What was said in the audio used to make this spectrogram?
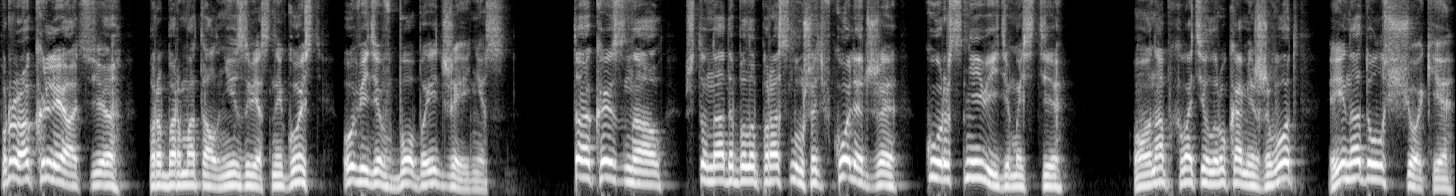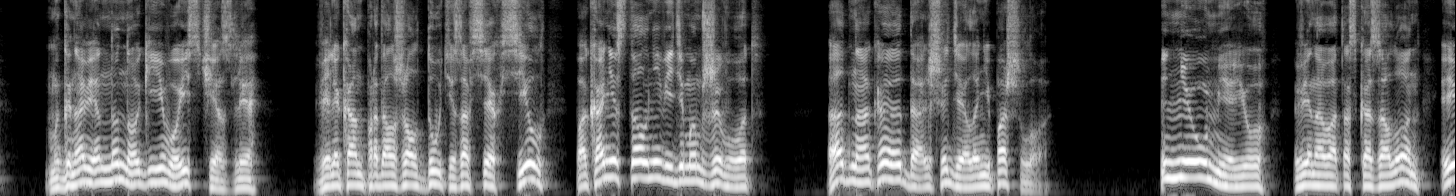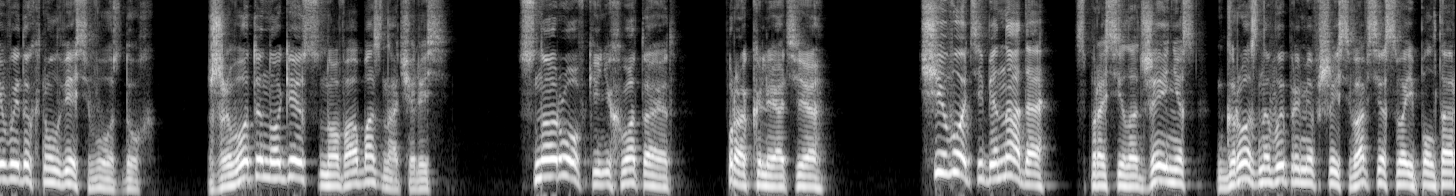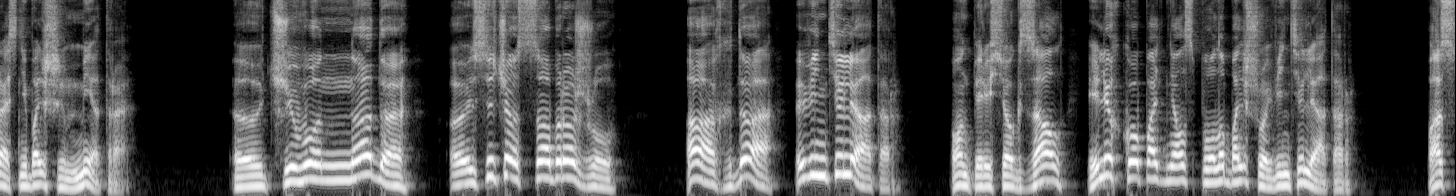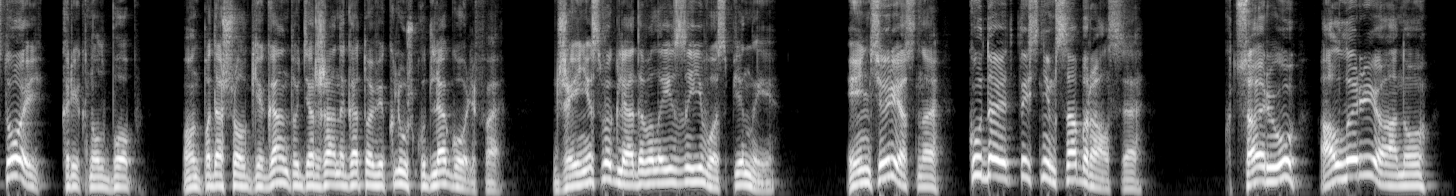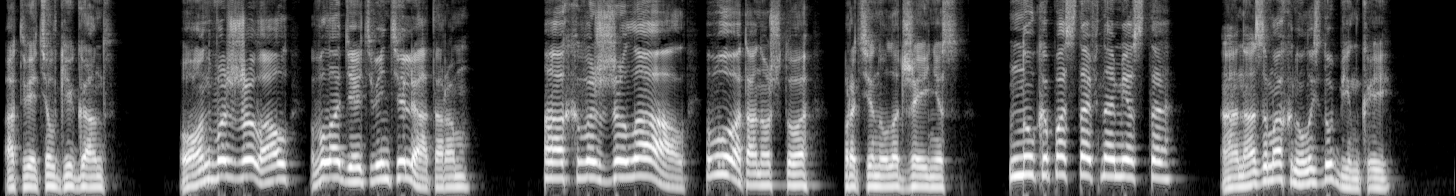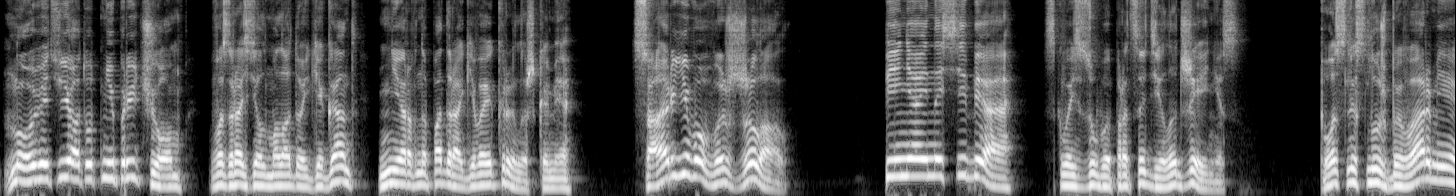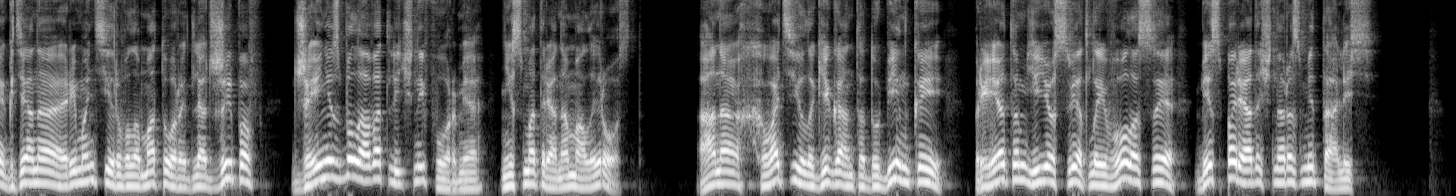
«Проклятие!» – пробормотал неизвестный гость, увидев Боба и Джейнис. «Так и знал, что надо было прослушать в колледже курс невидимости». Он обхватил руками живот и надул щеки. Мгновенно ноги его исчезли. Великан продолжал дуть изо всех сил, пока не стал невидимым живот. Однако дальше дело не пошло. «Не умею», – виновато сказал он и выдохнул весь воздух. Живот и ноги снова обозначились. «Сноровки не хватает. Проклятие!» «Чего тебе надо?» – спросила Джейнис, грозно выпрямившись во все свои полтора с небольшим метра. «Э, «Чего надо? Э, сейчас соображу. Ах, да, вентилятор». Он пересек зал и легко поднял с пола большой вентилятор. «Постой!» – крикнул Боб. Он подошел к гиганту, держа на готове клюшку для гольфа. Джейнис выглядывала из-за его спины. «Интересно, куда это ты с ним собрался?» «К царю Аллариану», – ответил гигант. «Он возжелал владеть вентилятором». «Ах, возжелал! Вот оно что!» – протянула Джейнис. «Ну-ка, поставь на место!» Она замахнулась дубинкой. «Но ведь я тут ни при чем!» возразил молодой гигант, нервно подрагивая крылышками. Царь его возжелал». «Пеняй на себя!» – сквозь зубы процедила Джейнис. После службы в армии, где она ремонтировала моторы для джипов, Джейнис была в отличной форме, несмотря на малый рост. Она хватила гиганта дубинкой, при этом ее светлые волосы беспорядочно разметались.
